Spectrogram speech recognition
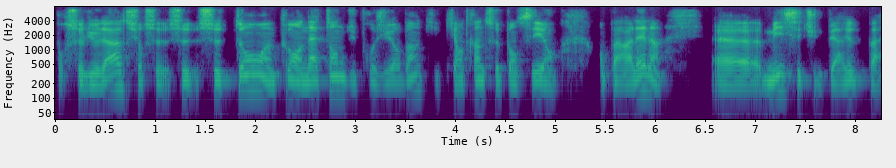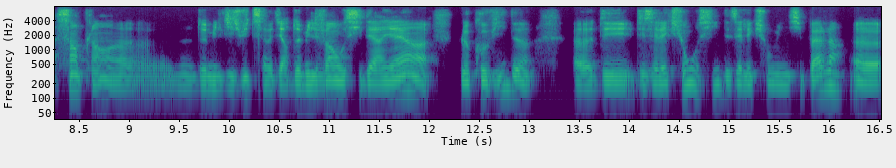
pour ce lieu-là, sur ce, ce, ce, temps un peu en attente du projet urbain qui, qui est en train de se penser en, en parallèle. Euh, mais c'est une période pas simple. Hein. 2018, euh, ça veut dire 2020 aussi derrière, le Covid, euh, des, des, élections aussi, des élections municipales. Euh,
